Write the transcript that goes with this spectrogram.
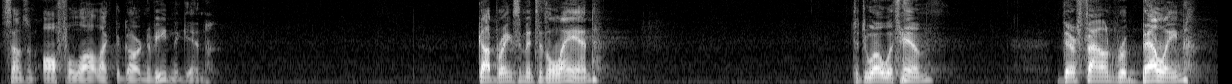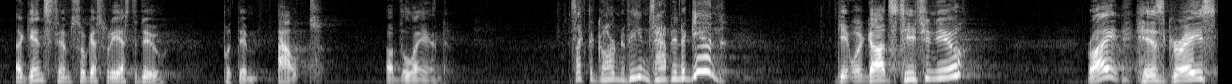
Sounds an awful lot like the Garden of Eden again. God brings them into the land to dwell with him. They're found rebelling against him, so guess what he has to do? Put them out of the land. It's like the Garden of Eden's happening again. Get what God's teaching you? Right? His grace,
